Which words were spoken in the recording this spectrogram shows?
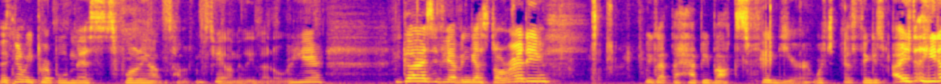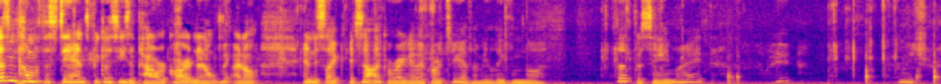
it's going to be purple mists floating out the top of. So yeah, let me leave that over here. guys, if you haven't guessed already, we got the Happy Box figure, which I think is... I, he doesn't come with the stands because he's a power card, and I don't think... I don't... And it's like, it's not like a regular card. So yeah, let me leave him the... Look the same, right? Wait. Let me try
